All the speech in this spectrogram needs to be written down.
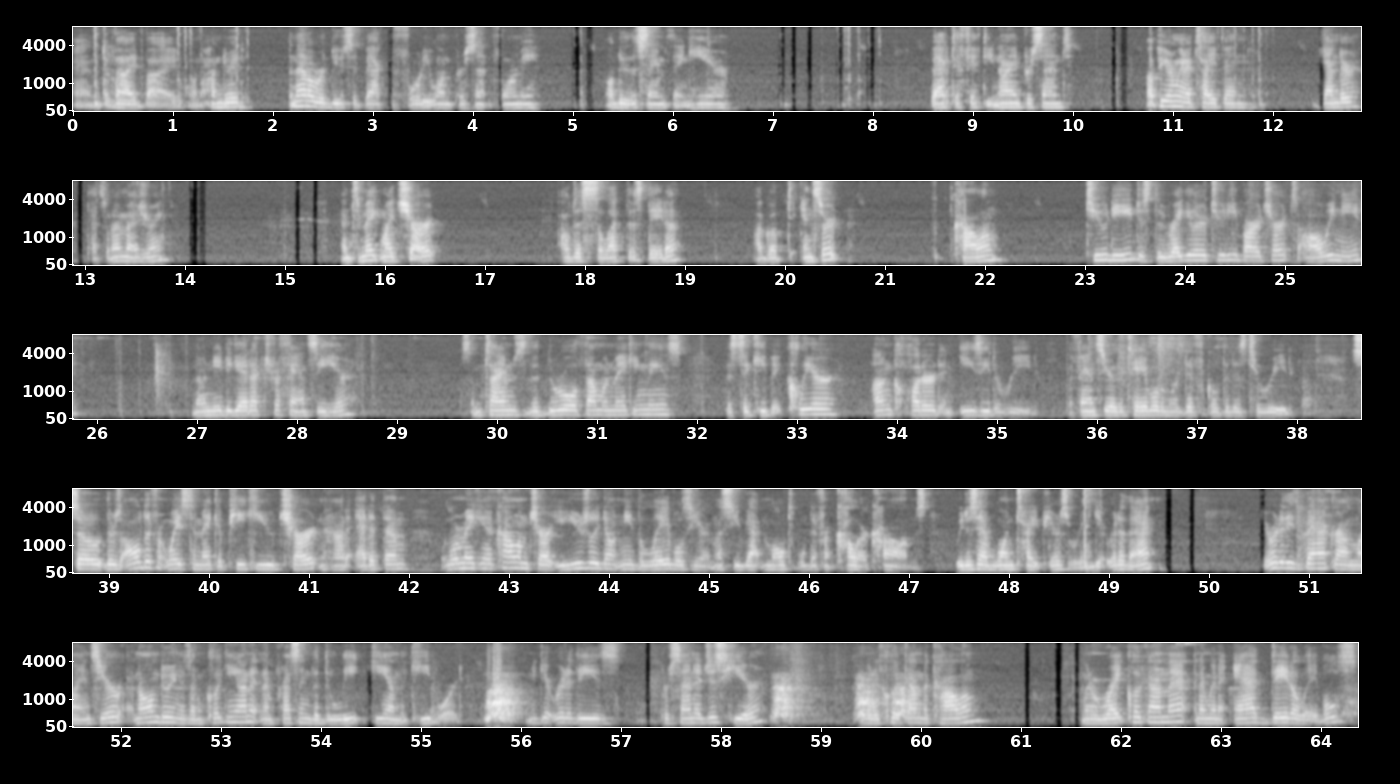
and divide by 100, and that'll reduce it back to 41% for me. I'll do the same thing here. Back to 59%. Up here I'm going to type in gender, that's what I'm measuring. And to make my chart, I'll just select this data. I'll go up to Insert, Column, 2D, just the regular 2D bar charts, all we need. No need to get extra fancy here. Sometimes the, the rule of thumb when making these is to keep it clear, uncluttered, and easy to read. The fancier the table, the more difficult it is to read. So there's all different ways to make a PQ chart and how to edit them. When we're making a column chart, you usually don't need the labels here unless you've got multiple different color columns. We just have one type here, so we're going to get rid of that. Get rid of these background lines here, and all I'm doing is I'm clicking on it and I'm pressing the delete key on the keyboard. I'm going to get rid of these percentages here. I'm going to click on the column. I'm going to right click on that and I'm going to add data labels.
